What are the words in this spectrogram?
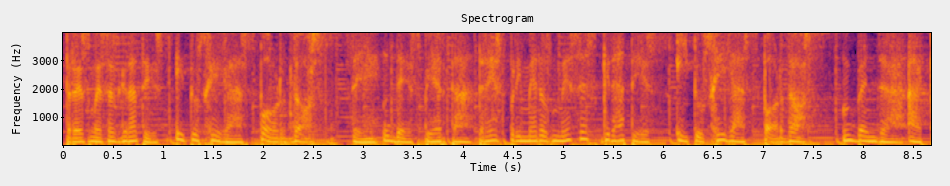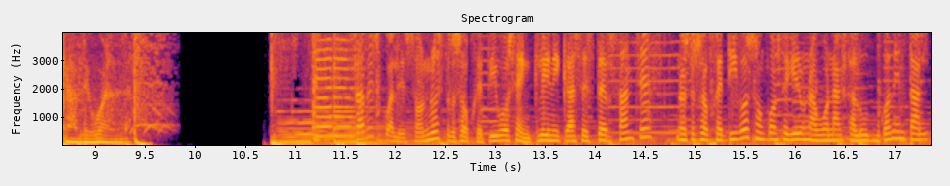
Tres meses gratis y tus gigas por dos. Sí, despierta. Tres primeros meses gratis y tus gigas por dos. Ven ya a Cable World. ¿Sabes cuáles son nuestros objetivos en Clínicas Esther Sánchez? Nuestros objetivos son conseguir una buena salud bucodental,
